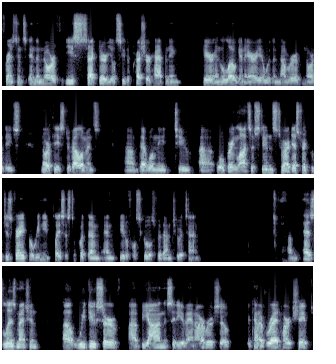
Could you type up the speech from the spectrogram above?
for instance, in the northeast sector, you'll see the pressure happening here in the Logan area with a number of northeast northeast developments um, that will need to uh, will bring lots of students to our district, which is great, but we need places to put them and beautiful schools for them to attend. Um, as Liz mentioned, uh, we do serve uh, beyond the city of Ann Arbor. So the kind of red heart-shaped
